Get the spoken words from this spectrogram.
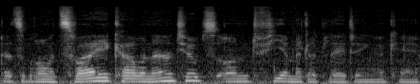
Dazu brauchen wir zwei Carbon Nanotubes und vier Metal Plating. Okay.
